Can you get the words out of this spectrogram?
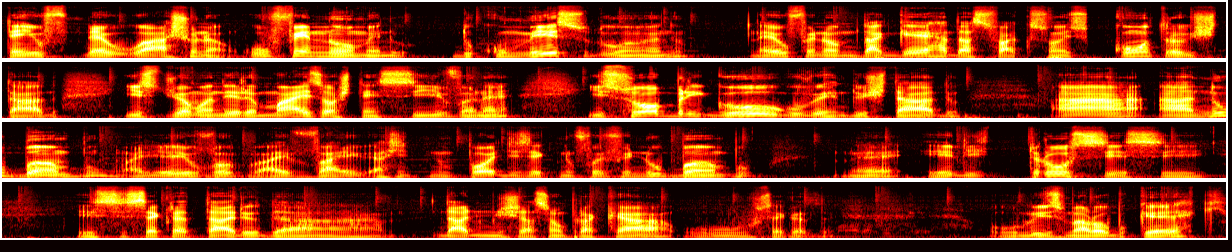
tem o, eu acho não, o fenômeno do começo do ano, né, o fenômeno da guerra das facções contra o Estado, isso de uma maneira mais ostensiva, né? Isso obrigou o governo do Estado a, a no Bambo, aí eu vou, vai, vai, a gente não pode dizer que não foi, foi no Bambo, né? Ele trouxe esse, esse secretário da, da administração para cá, o secretário, o Luiz Mar Albuquerque,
